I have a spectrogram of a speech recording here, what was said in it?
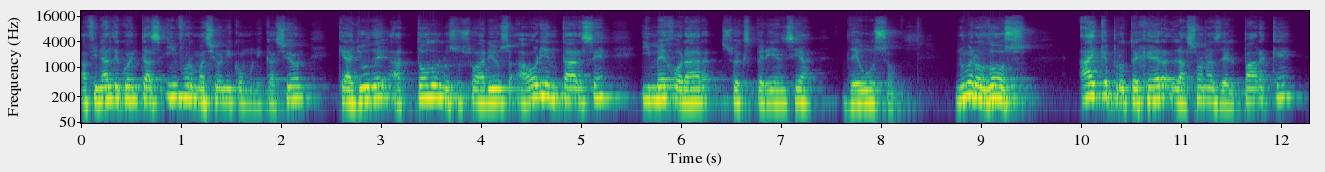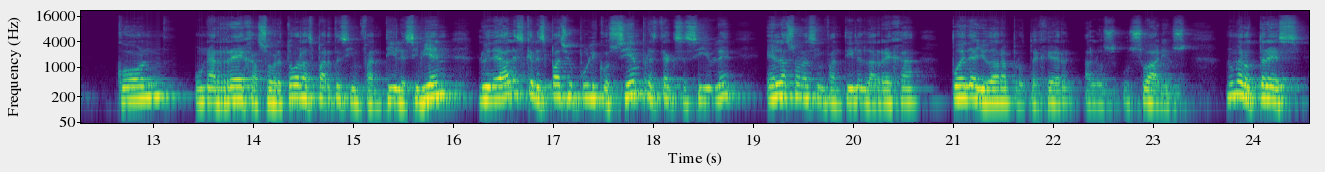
a final de cuentas, información y comunicación que ayude a todos los usuarios a orientarse y mejorar su experiencia de uso. Número dos, hay que proteger las zonas del parque con una reja, sobre todo las partes infantiles. Si bien lo ideal es que el espacio público siempre esté accesible, en las zonas infantiles la reja puede ayudar a proteger a los usuarios. Número 3.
